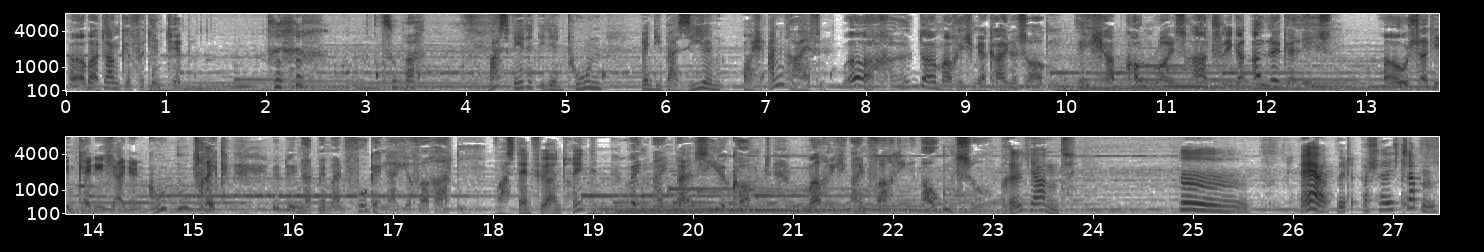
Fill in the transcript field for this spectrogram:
aber danke für den Tipp. Super. Was werdet ihr denn tun, wenn die Basilen euch angreifen? Ach, da mache ich mir keine Sorgen. Ich habe Conroys Ratschläge alle gelesen. Außerdem kenne ich einen guten Trick. Den hat mir mein Vorgänger hier verraten. Was denn für ein Trick? Wenn ein Basil kommt, mache ich einfach die Augen zu. Brillant. Hm. Ja, wird wahrscheinlich klappen.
